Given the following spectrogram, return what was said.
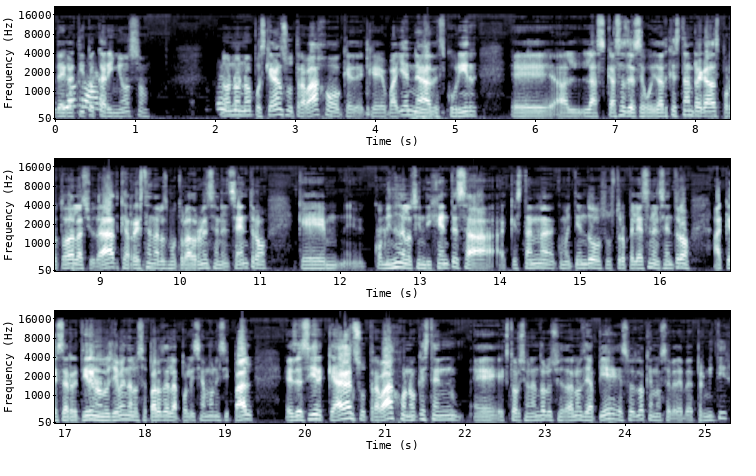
De gatito cariñoso. No, no, no, pues que hagan su trabajo, que, que vayan a descubrir eh, a las casas de seguridad que están regadas por toda la ciudad, que arresten a los motoradrones en el centro, que eh, a los indigentes a, que están ah, cometiendo sus tropelías en el centro a que se retiren o los lleven a los separos de la policía municipal. Es decir, que hagan su trabajo, no que estén eh, extorsionando a los ciudadanos de a pie. Eso es lo que no se debe permitir.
